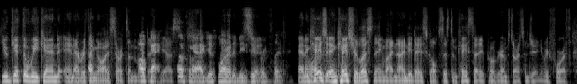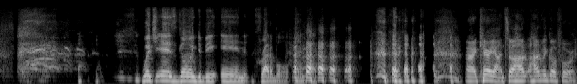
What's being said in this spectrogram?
you get the weekend, and everything always starts on Monday. Okay. Yes. Okay. I just wanted to be Okay. super clear. And in I case in case you're listening, my 90 day sculpt system case study program starts on January 4th. Which is going to be incredible. And, uh, All right, carry on. So how, how do we go forward?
